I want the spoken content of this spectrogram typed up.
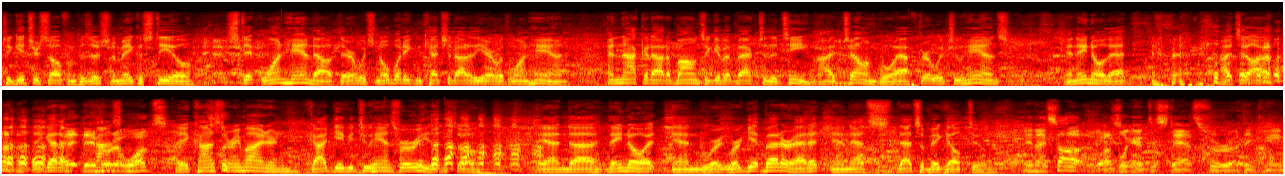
to get yourself in position to make a steal, stick one hand out there, which nobody can catch it out of the air with one hand, and knock it out of bounds and give it back to the team. I tell them go after it with two hands, and they know that. I tell I, they got a They- they've heard it once. A constant reminder. God gave you two hands for a reason, so and uh, they know it, and we're we're get better at it, and that's that's a big help too. And I saw, I was looking at the stats for, I think, the game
